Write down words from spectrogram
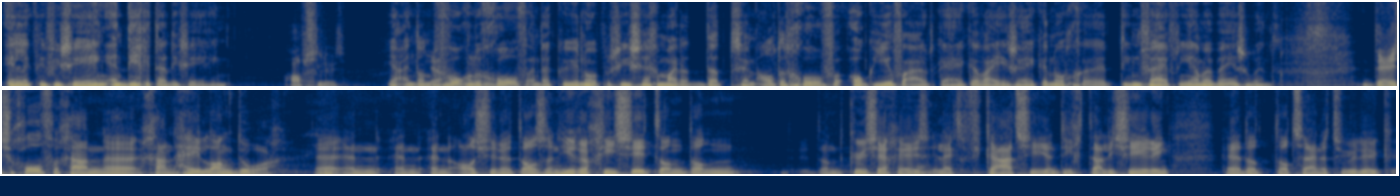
elektrificering en digitalisering. Absoluut. Ja, en dan de volgende golf, en dat kun je nooit precies zeggen, maar dat, dat zijn altijd golven, ook hiervoor uitkijken, waar je zeker nog uh, 10, 15 jaar mee bezig bent. Deze golven gaan, uh, gaan heel lang door. Hè? En, en, en als je het als een hiërarchie ziet, dan, dan, dan kun je zeggen is elektrificatie en digitalisering. Hè, dat, dat zijn natuurlijk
